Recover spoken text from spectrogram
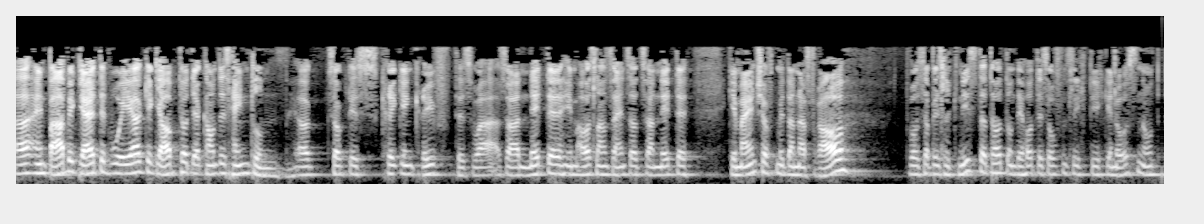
äh, ein Paar begleitet, wo er geglaubt hat, er kann das handeln. Er hat gesagt, das krieg ich in den Griff. Das war so eine nette, im Auslandseinsatz, so eine nette Gemeinschaft mit einer Frau, wo es ein bisschen knistert hat und er hat es offensichtlich genossen und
